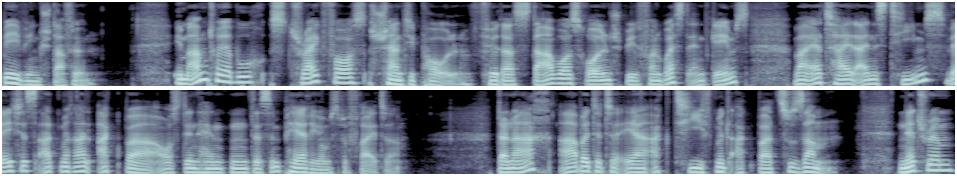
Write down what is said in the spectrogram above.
B-Wing Staffel. Im Abenteuerbuch Strikeforce Shantypole für das Star Wars Rollenspiel von West End Games war er Teil eines Teams, welches Admiral Akbar aus den Händen des Imperiums befreite. Danach arbeitete er aktiv mit Akbar zusammen. Netrim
